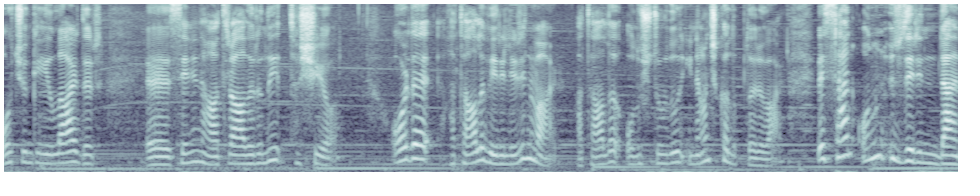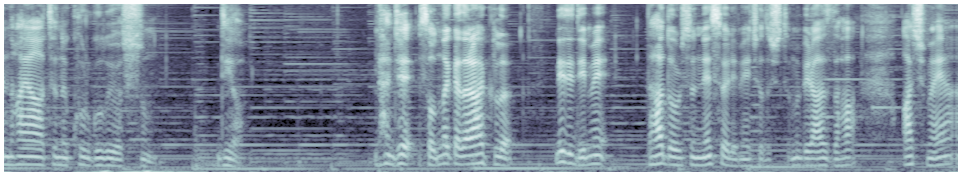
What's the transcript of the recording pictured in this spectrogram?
O çünkü yıllardır e, senin hatıralarını taşıyor. Orada hatalı verilerin var. Hatalı oluşturduğun inanç kalıpları var. Ve sen onun üzerinden hayatını kurguluyorsun diyor. Bence sonuna kadar haklı. Ne dediğimi daha doğrusu ne söylemeye çalıştığımı biraz daha açmaya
